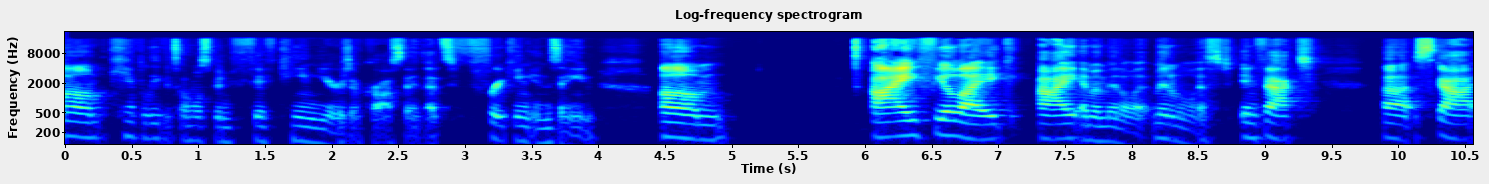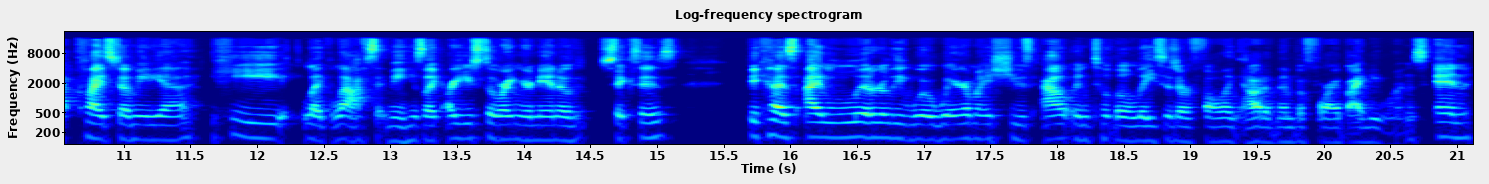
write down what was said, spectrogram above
um, can't believe it's almost been 15 years of CrossFit. That's freaking insane. Um, I feel like I am a middle minimalist. In fact, uh, Scott Clydesdale Media, he like laughs at me. He's like, "Are you still wearing your Nano sixes? because I literally will wear my shoes out until the laces are falling out of them before I buy new ones. And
